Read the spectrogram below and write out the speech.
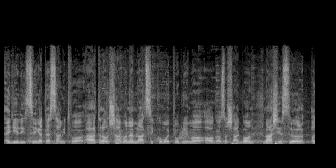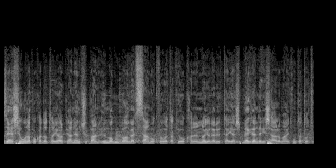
egyéni céget leszámítva általánosságban nem látszik komoly probléma a gazdaságban. Másrésztről az első hónapok adatai alapján nem csupán önmagukban vett számok voltak jók, hanem nagyon erőteljes megrendelés állományt mutatott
